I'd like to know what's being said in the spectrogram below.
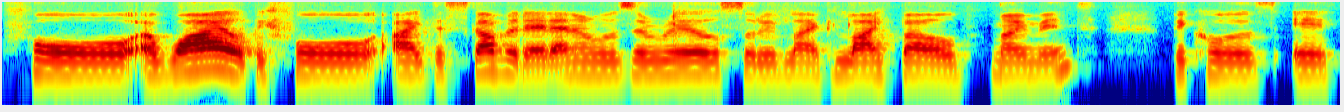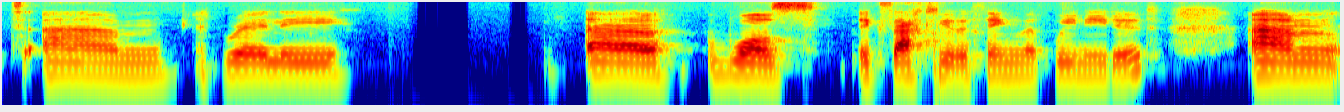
for a while before I discovered it. And it was a real sort of like light bulb moment because it, um, it really uh, was exactly the thing that we needed. Um,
